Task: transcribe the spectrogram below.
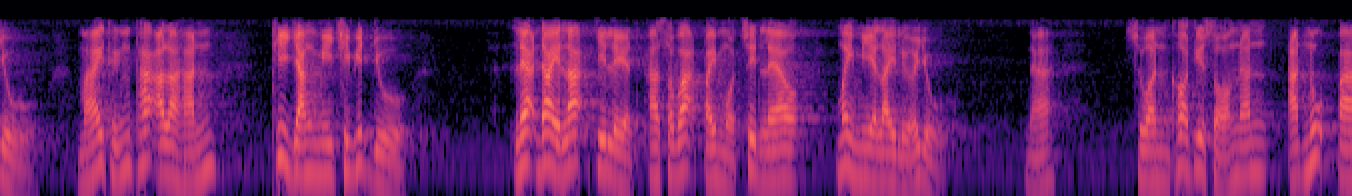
อยู่ หมายถึงพระอรหันต์ที่ยังมีชีวิตอยู่ และได้ละกิเลสอาสวะไปหมดสิ้นแล้ว ไม่มีอะไรเหลืออยู่นะ ส่วนข้อที่สองนั้น อนุปา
